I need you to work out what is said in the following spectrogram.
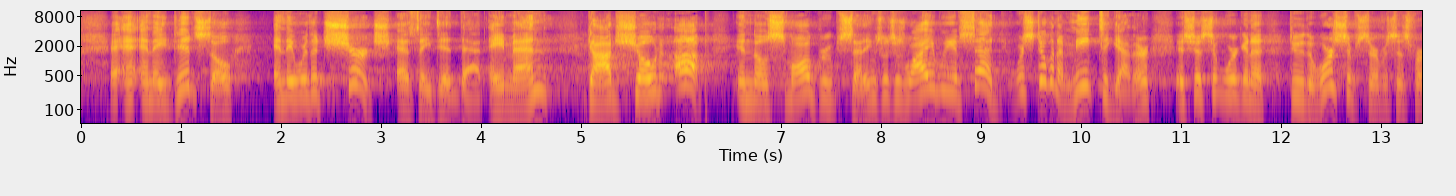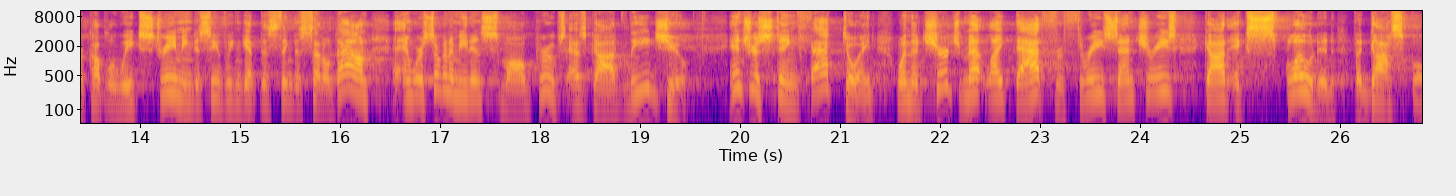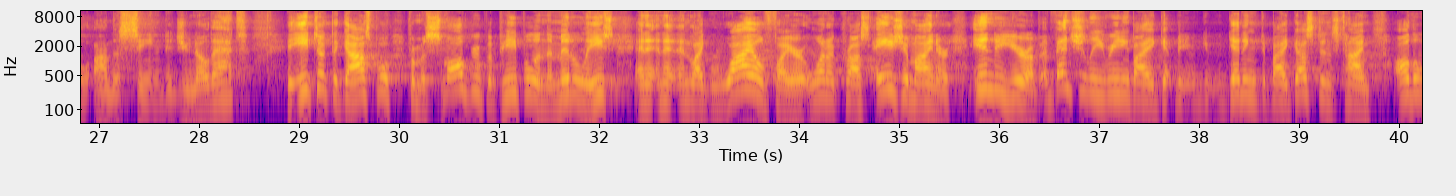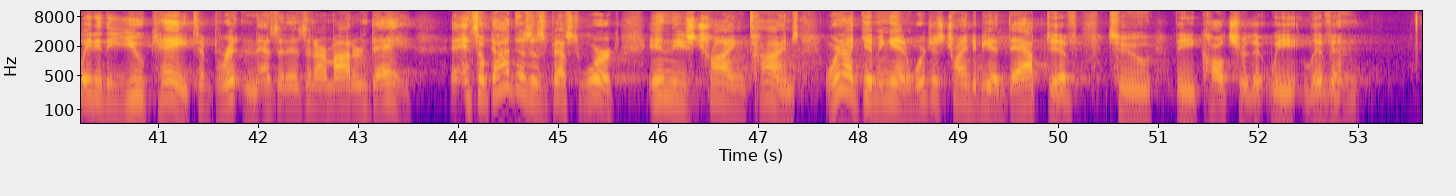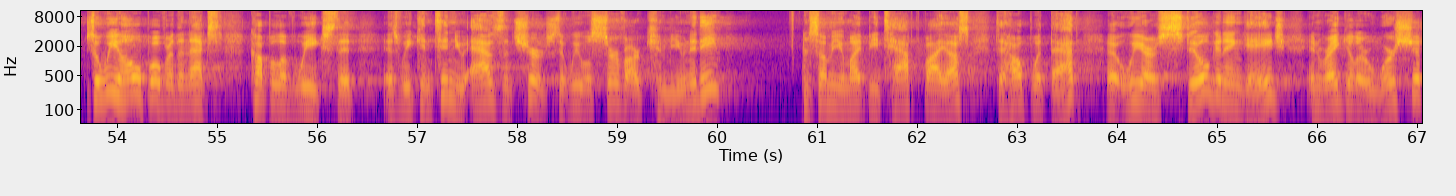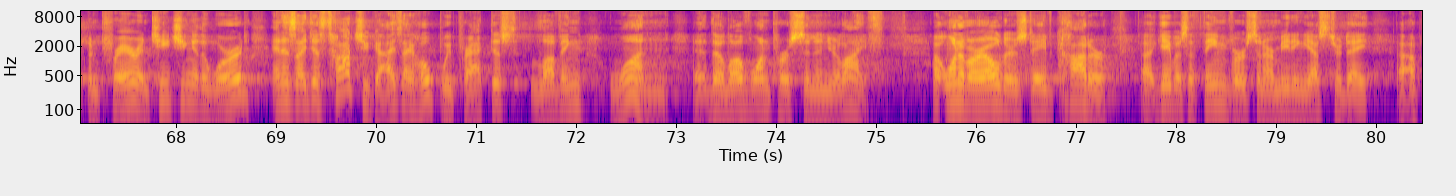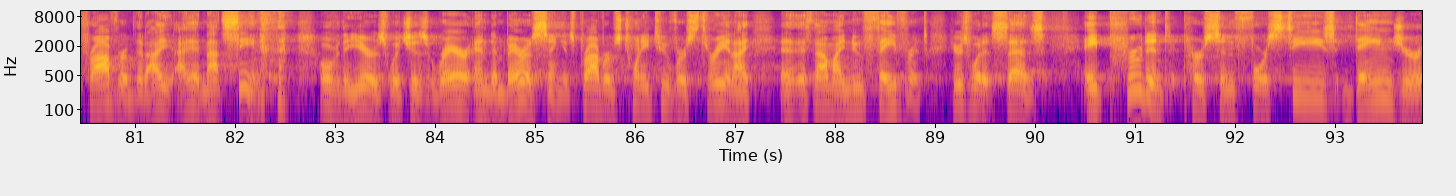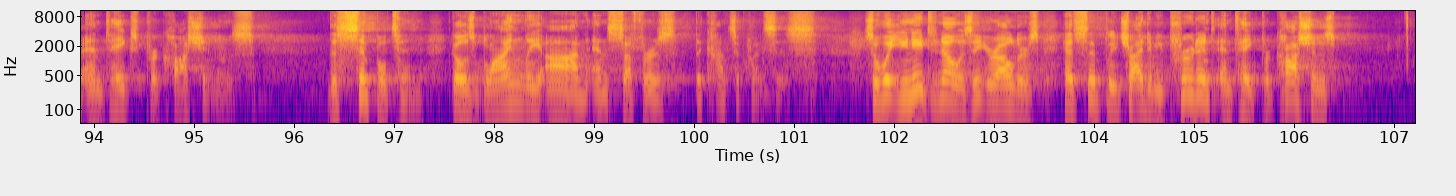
And they did so, and they were the church as they did that. Amen? God showed up in those small group settings, which is why we have said we're still going to meet together. It's just that we're going to do the worship services for a couple of weeks streaming to see if we can get this thing to settle down. And we're still going to meet in small groups as God leads you. Interesting factoid when the church met like that for three centuries, God exploded the gospel on the scene. Did you know that? He took the gospel from a small group of people in the Middle East and, and, and like wildfire, it went across Asia Minor into Europe, eventually reading by, getting by Augustine's time all the way to the UK, to Britain, as it is in our modern day. And so God does his best work in these trying times. We're not giving in, we're just trying to be adaptive to the culture that we live in. So we hope over the next couple of weeks that as we continue as the church that we will serve our community and some of you might be tapped by us to help with that. Uh, we are still going to engage in regular worship and prayer and teaching of the word. And as I just taught you guys, I hope we practice loving one, uh, the love one person in your life. Uh, one of our elders, Dave Cotter, uh, gave us a theme verse in our meeting yesterday, uh, a proverb that I, I had not seen over the years, which is rare and embarrassing. It's Proverbs 22, verse 3, and I, it's now my new favorite. Here's what it says A prudent person foresees danger and takes precautions. The simpleton goes blindly on and suffers the consequences. So, what you need to know is that your elders have simply tried to be prudent and take precautions.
